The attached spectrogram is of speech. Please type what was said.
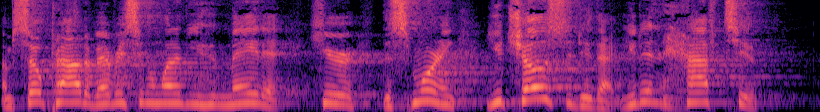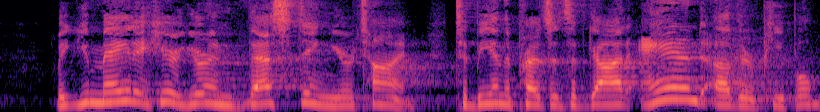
I'm so proud of every single one of you who made it here this morning. You chose to do that, you didn't have to. But you made it here. You're investing your time to be in the presence of God and other people.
